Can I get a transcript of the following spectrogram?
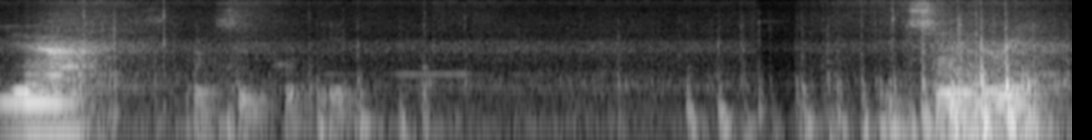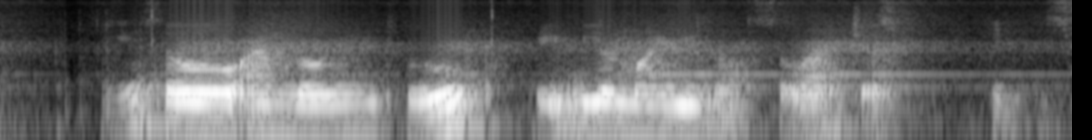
Yeah, I should put. So I'm going to reveal my results. So I just hit this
